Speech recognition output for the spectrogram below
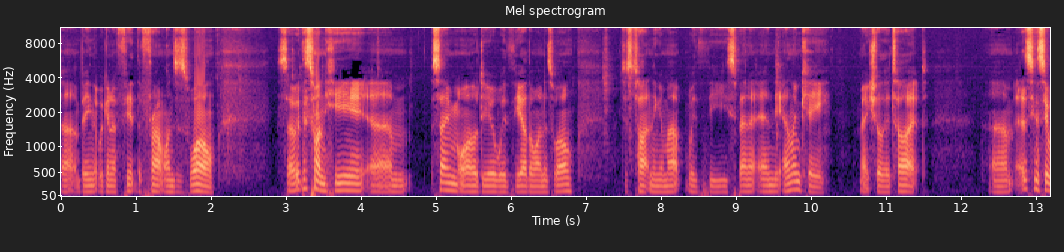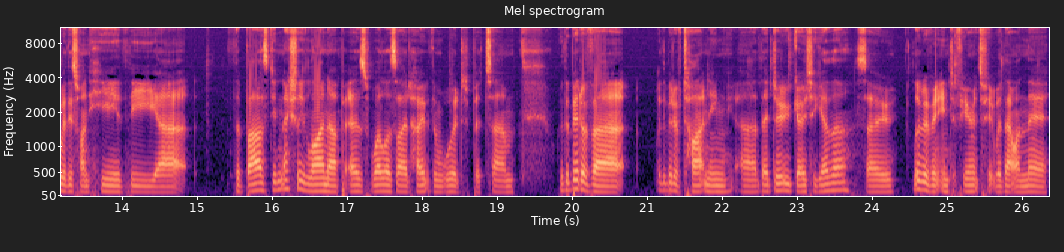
uh, being that we're going to fit the front ones as well. So with this one here, um, same deal with the other one as well. Just tightening them up with the spanner and the Allen key. Make sure they're tight. Um, as you can see with this one here, the uh, the bars didn't actually line up as well as I'd hoped them would, but um, with a bit of uh, with a bit of tightening, uh, they do go together. So a little bit of an interference fit with that one there,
